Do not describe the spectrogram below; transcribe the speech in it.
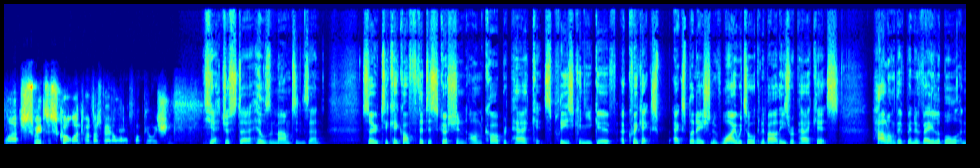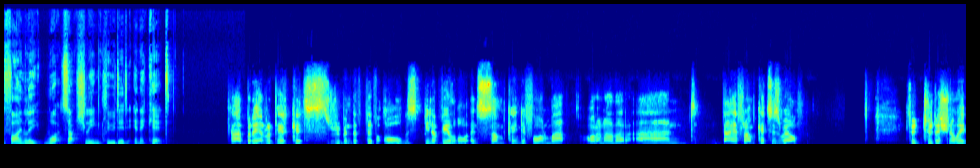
large swathes of Scotland where there's very little population. Yeah, just uh, hills and mountains then. So, to kick off the discussion on carb repair kits, please can you give a quick ex- explanation of why we're talking about these repair kits, how long they've been available, and finally, what's actually included in a kit? Carburetor repair kits, Ruben, they've, they've always been available in some kind of format or another, and diaphragm kits as well traditionally,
